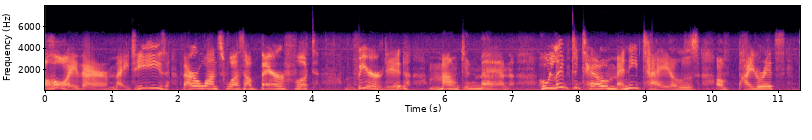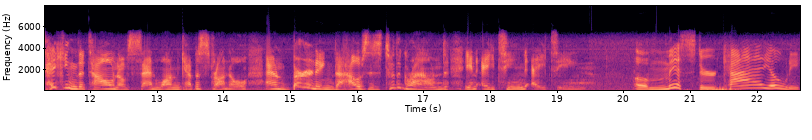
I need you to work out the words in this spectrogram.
Ahoy there, mateys! There once was a barefoot, bearded mountain man who lived to tell many tales of pirates taking the town of San Juan Capistrano and burning the houses to the ground in 1818. A Mr. Coyote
